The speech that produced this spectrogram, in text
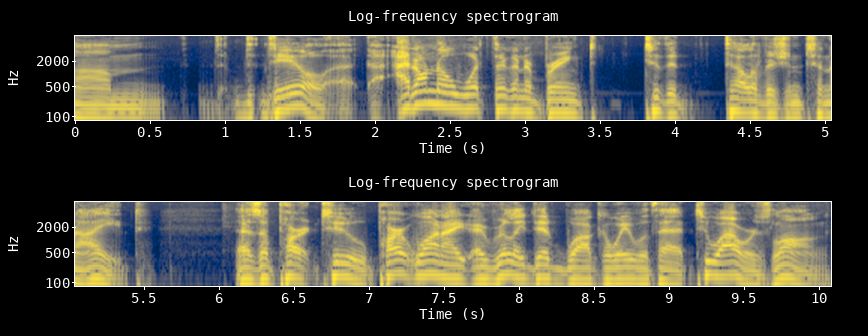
um, deal. I- I don't know what they're going to bring t- to the television tonight as a part two. Part one, I, I really did walk away with that two hours long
